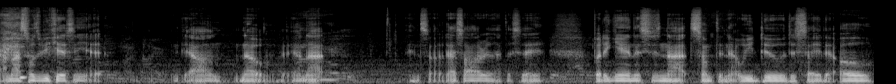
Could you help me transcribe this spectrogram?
I'm not supposed to be kissing yet. Y'all know I'm not. And so that's all I really have to say. But again, this is not something that we do to say that, oh,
